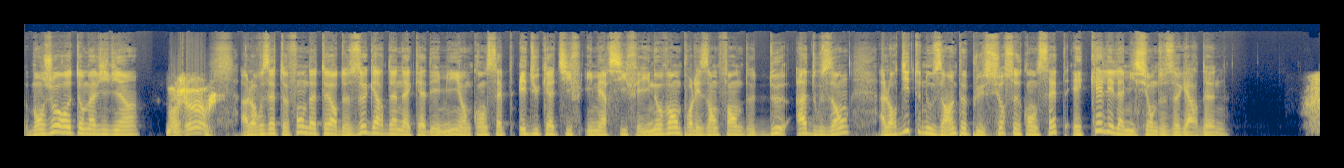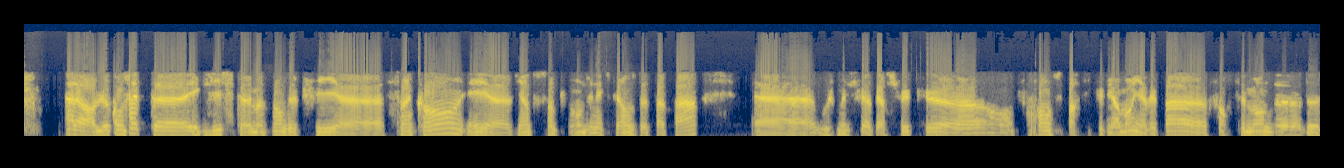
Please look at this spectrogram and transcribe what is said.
Bonjour Thomas Vivien. Bonjour. Alors vous êtes fondateur de The Garden Academy, un concept éducatif, immersif et innovant pour les enfants de 2 à 12 ans. Alors dites-nous un peu plus sur ce concept et quelle est la mission de The Garden? Alors le concept euh, existe maintenant depuis 5 euh, ans et euh, vient tout simplement d'une expérience de papa où je me suis aperçu que en France particulièrement, il n'y avait pas forcément de, de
